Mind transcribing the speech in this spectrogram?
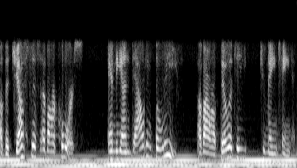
of the justice of our course and the undoubting belief of our ability to maintain it.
